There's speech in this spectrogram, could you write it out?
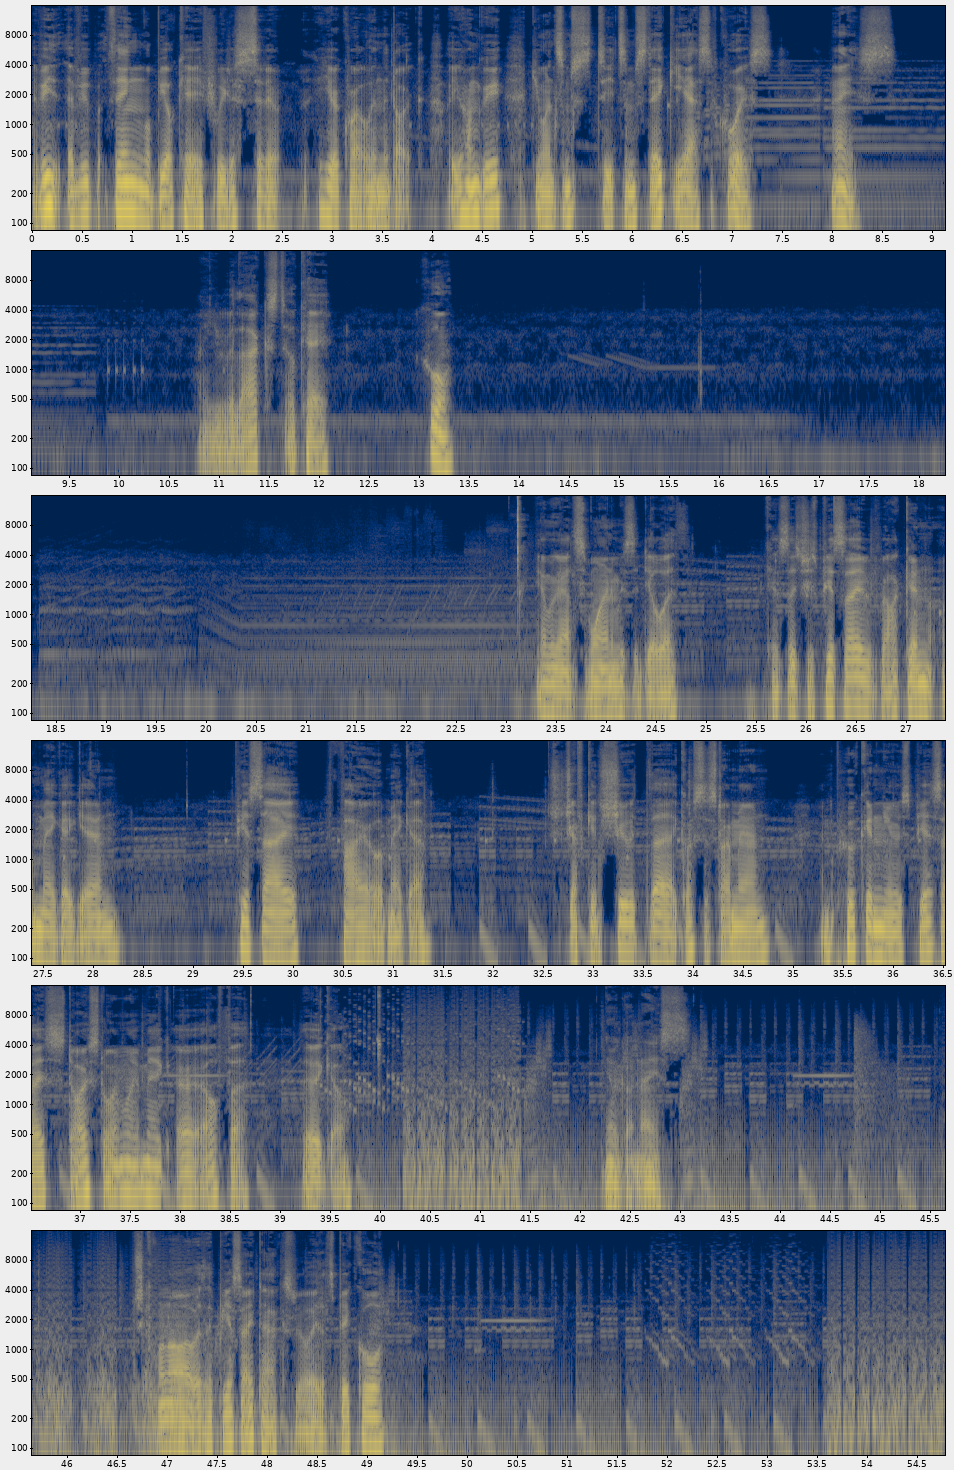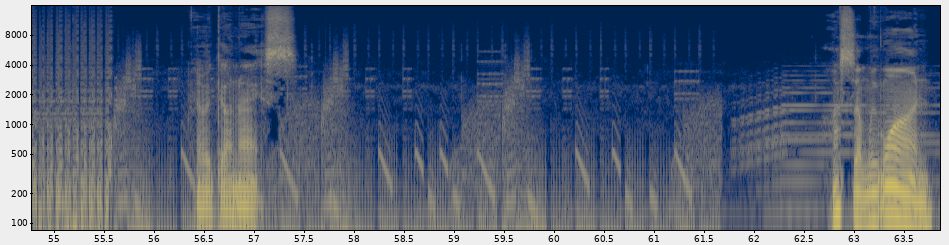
Every, everything will be okay if we just sit here quietly in the dark. Are you hungry? Do you want some to eat some steak? Yes, of course. Nice. Are you relaxed? Okay. Cool. Yeah, we got some more enemies to deal with. Okay, so let's use PSI Rockin' Omega again. PSI Fire Omega. Jeff can shoot the Ghost of Starman. And Pooh can use PSI Starstorm Omega Alpha. There we go. There we go, nice. Just going all with the PSI attacks, really, that's pretty cool. There we go, nice. Awesome, we won.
